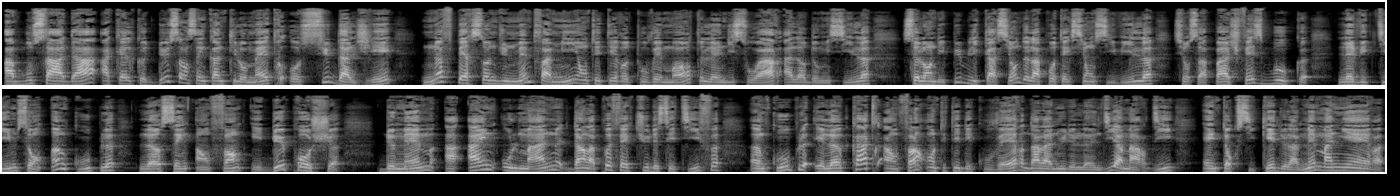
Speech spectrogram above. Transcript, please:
À Boussaada, à quelques 250 km au sud d'Alger, neuf personnes d'une même famille ont été retrouvées mortes lundi soir à leur domicile, selon des publications de la protection civile sur sa page Facebook. Les victimes sont un couple, leurs cinq enfants et deux proches. De même, à Ain Ullman, dans la préfecture de Sétif, un couple et leurs quatre enfants ont été découverts dans la nuit de lundi à mardi, intoxiqués de la même manière.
